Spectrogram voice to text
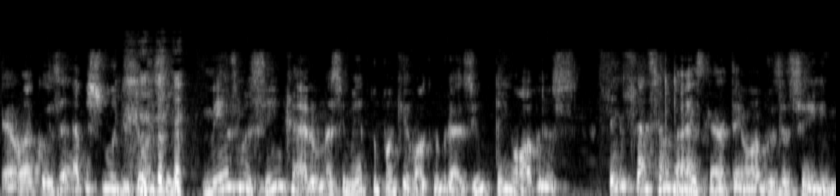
É uma coisa absurda. Então, assim, mesmo assim, cara, o nascimento do punk rock no Brasil tem obras sensacionais, cara. Tem obras assim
